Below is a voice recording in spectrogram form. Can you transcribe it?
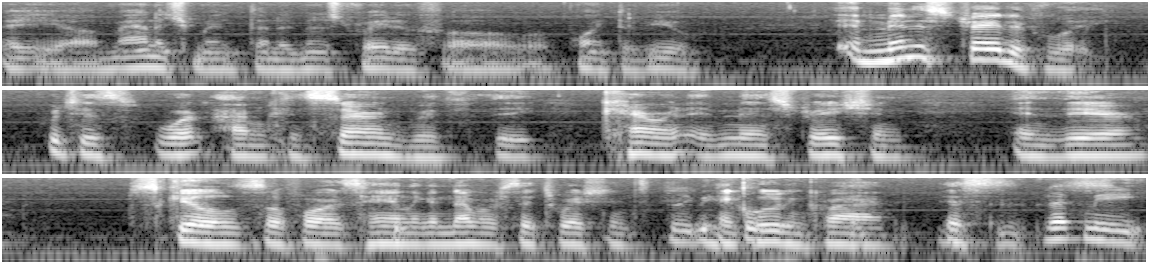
a uh, management and administrative uh, point of view. Administratively, which is what I'm concerned with the current administration and their skills so far as handling a number of situations, Before- including crime. Yes. Let me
